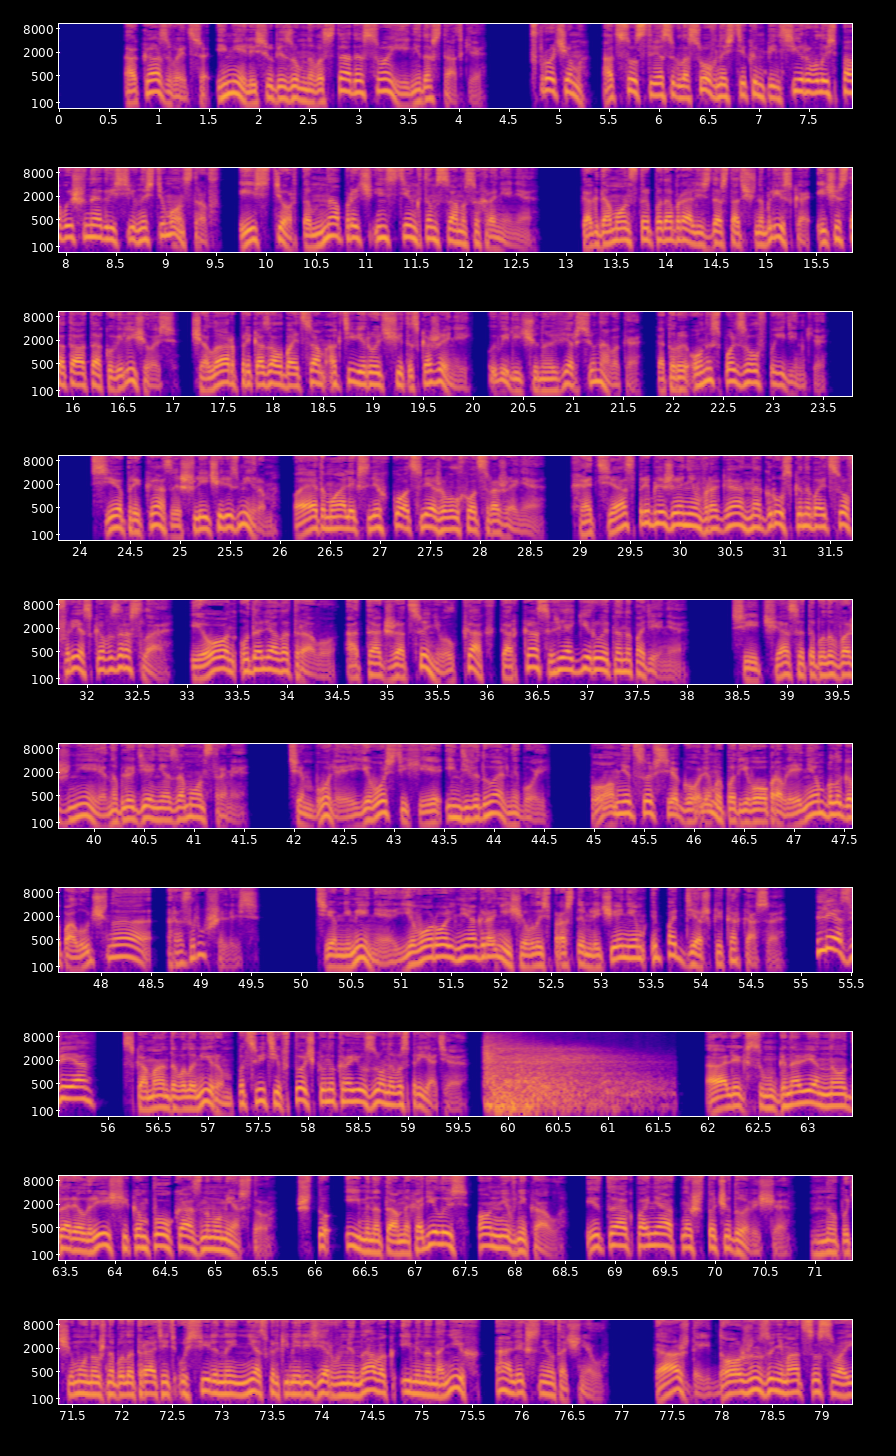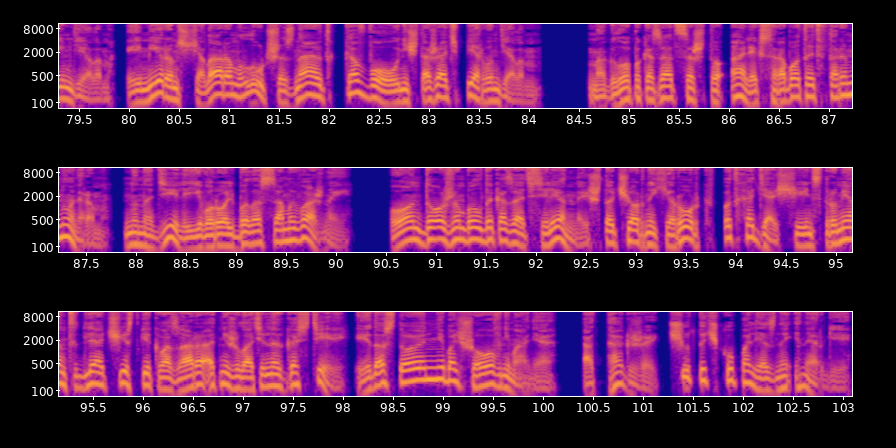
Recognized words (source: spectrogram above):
Оказывается, имелись у безумного стада свои недостатки. Впрочем, отсутствие согласованности компенсировалось повышенной агрессивностью монстров и стертым напрочь инстинктом самосохранения. Когда монстры подобрались достаточно близко и частота атак увеличилась, Чалар приказал бойцам активировать щит искажений, увеличенную версию навыка, которую он использовал в поединке. Все приказы шли через миром, поэтому Алекс легко отслеживал ход сражения. Хотя с приближением врага нагрузка на бойцов резко возросла, и он удалял отраву, а также оценивал, как каркас реагирует на нападение. Сейчас это было важнее наблюдения за монстрами, тем более его стихия — индивидуальный бой. Помнится, все големы под его управлением благополучно разрушились. Тем не менее, его роль не ограничивалась простым лечением и поддержкой каркаса. «Лезвие!» — скомандовала миром, подсветив точку на краю зоны восприятия. Алекс мгновенно ударил резчиком по указанному месту. Что именно там находилось, он не вникал. И так понятно, что чудовище. Но почему нужно было тратить усиленный несколькими резервами навык именно на них, Алекс не уточнил. Каждый должен заниматься своим делом, и миром с Чаларом лучше знают, кого уничтожать первым делом. Могло показаться, что Алекс работает вторым номером, но на деле его роль была самой важной. Он должен был доказать Вселенной, что черный хирург — подходящий инструмент для очистки квазара от нежелательных гостей и достоин небольшого внимания а также чуточку полезной энергии.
